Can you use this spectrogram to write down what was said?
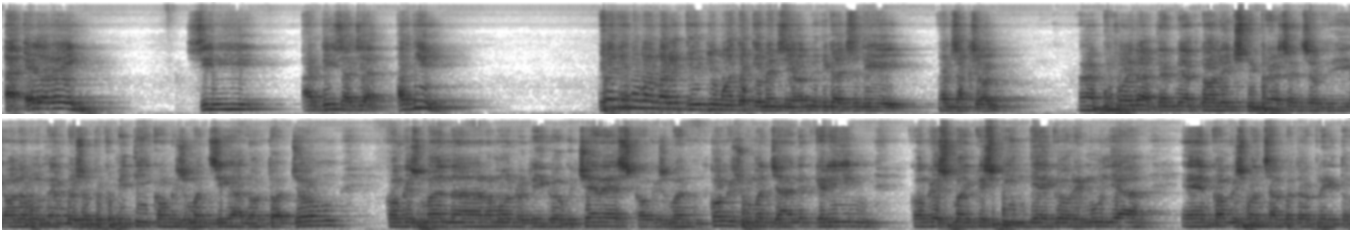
Ah, LRA, si Ardi Sadya. Ardi, pwede mo ba ma-retrieve yung mga documents na yun with regards to the transaction? Uh, before that, let me acknowledge the presence of the honorable members of the committee, Congressman Zia Alonto Adjong, Congressman uh, Ramon Rodrigo Gutierrez, Congressman, Congresswoman Janet Garin, Congressman Crispin Diego Remulla, and Congressman Salvador Plato.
